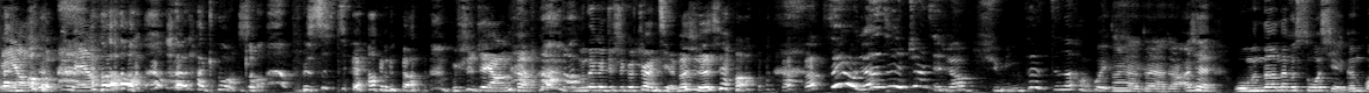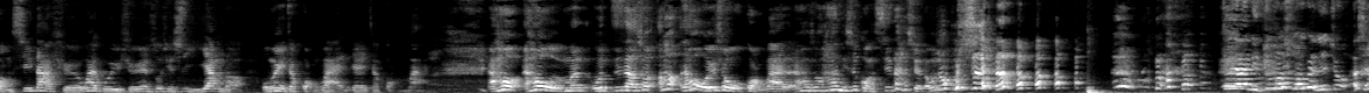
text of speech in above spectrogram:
没有，没有。他跟我说不是这样的，不是这样的。我们那个就是个赚钱的学校。所以我觉得这些赚钱学校取名字真的很会。对呀，对呀，对呀。而且我们的那个缩写跟广西大学外国语学院缩写是一样的，我们也叫广外，人家也叫广外。然后，然后我们我只想说啊，然后我就说我广外的，然后说啊你是广西大学的，我说不是。对呀，你这么说肯定就，而且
